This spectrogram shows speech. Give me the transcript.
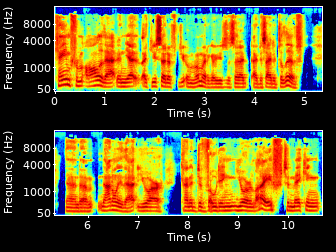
came from all of that and yet like you said a, few, a moment ago you just said I, I decided to live. And um, not only that you are kind of devoting your life to making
